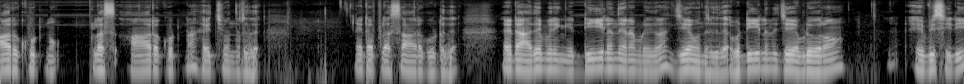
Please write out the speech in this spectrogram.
ஆறு கூட்டணும். ப்ளஸ் ஆறு கூட்டினா ஹெச் வந்துடுது ரைட்டா ப்ளஸ் ஆறு கூட்டுது. ரைட்டா அதேமாதிரி இங்கே டியிலேருந்து என்ன பண்ணியிருக்கிறோம் ஜே வந்துருக்குது. அப்போ டியிலேருந்து ஜே எப்படி வரும்? ஏபிசிடி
